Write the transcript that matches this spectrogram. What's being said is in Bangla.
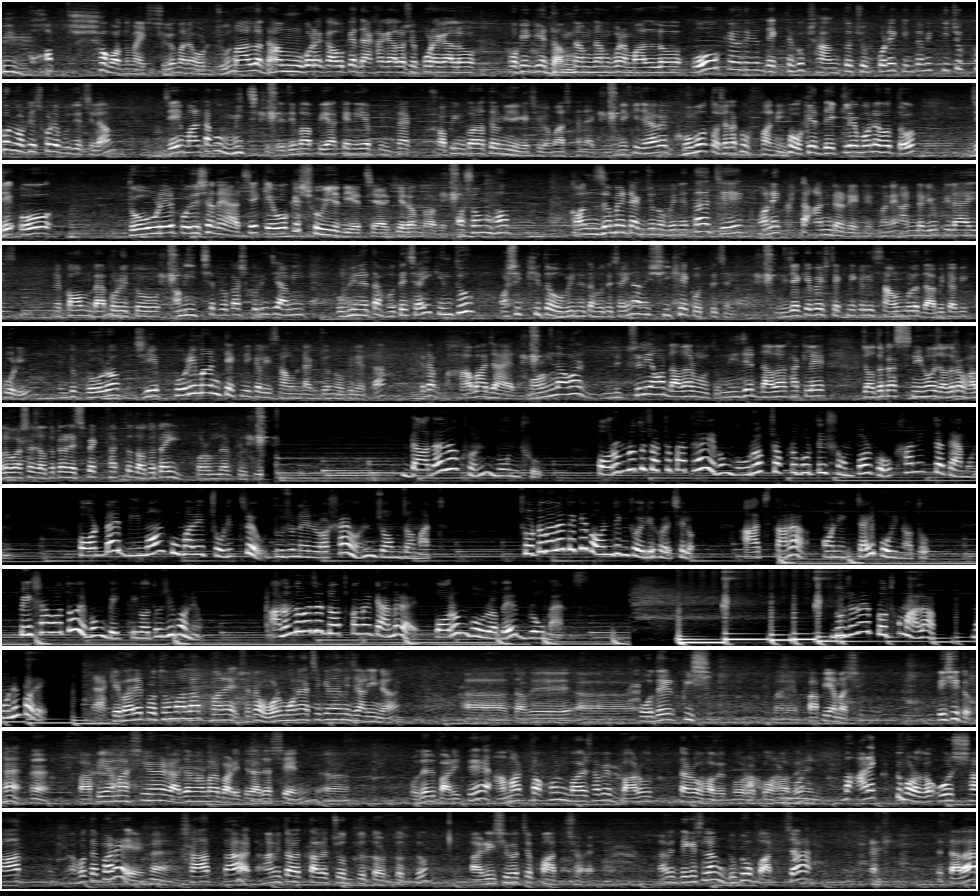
বিভৎস বদমাইশ ছিল মানে অর্জুন। মারলো, ধাম করে কাউকে দেখা গেল, সে পড়ে গেল। ওকে গিয়ে ধাম ধাম ধাম করে মারলো। আমি দেখে- দেখতে খুব শান্ত, চুপ করে, কিন্তু আমি কিছুক্ষণ নোটিস করে বুঝেছিলাম যে মালটা খুব মিচকি। রিদিমা পিয়াকে নিয়ে ইনফ্যাক্ট শপিং করাতেও নিয়ে গেছিল মাঝখানে একদিন। নিকি যেভাবে ঘুমোতো, সেটা খুব ফানি ওকে দেখলে মনে হতো যে ও দৌড়ের পজিশনে আছে, কেউ ওকে শুইয়ে দিয়েছে আর কি এরকম ভাবে অসম্ভব কনজামেট একজন অভিনেতা যে অনেকটা আন্ডার রেটেড মানে আন্ডার ইউটিলাইজড কম ব্যবহৃত। আমি ইচ্ছে প্রকাশ করি যে আমি অভিনেতা হতে চাই কিন্তু অশিক্ষিত অভিনেতা হতে চাই না আমি শিখে করতে চাই। নিজেকে বেশ টেকনিক্যালি সাউন্ড বলে দাবি টাবি করি কিন্তু গৌরব যে পরিমাণ টেকনিক্যালি সাউন্ড একজন অভিনেতা এটা ভাবা যায় না। পরমদা আমার লিটারেলি আমার দাদার মতো। নিজের দাদা থাকলে যতটা স্নেহ যতটা ভালোবাসা যতটা রেসপেক্ট থাকতো ততটাই পরমদার প্রতি। দাদা যখন বন্ধু পরমব্রত চট্টোপাধ্যায় এবং গৌরব চক্রবর্তীর সম্পর্ক খানিকটা তেমনই। পর্দায় বিমল কুমারের চরিত্রেও দুজনের রসায়ন জমজমাট। ছোটবেলা থেকে বন্ডিং তৈরি হয়েছিল। আজ তারা অনেকটাই পরিণত। পেশাগত এবং ব্যক্তিগত জীবনেও। আনন্দবাজার ডট কমের ক্যামেরায় পরম গৌরবের ব্রোম্যান্স দুজনের প্রথম আলাপ মনে পড়ে? একেবারে প্রথম আলাপ মানে সেটা ওর মনে আছে কিনা আমি জানি না। তবে ওদের পিসি মানে পাপিয়া মাসি। পিসি তো? হ্যাঁ। হ্যাঁ। পাপিয়া মাসি আর রাজা মামার বাড়িতে রাজা সেন ওদের বাড়িতে আমার তখন বয়স হবে বারো তেরো হবে ওরকম হবে। বা আরেকটু বড় হবে ও সাত হতে পারে? হ্যাঁ। সাত আট আমি তাহলে তাহলে চোদ্দ তোর চোদ্দ আর ঋষি হচ্ছে পাঁচ ছয়। আমি দেখেছিলাম দুটো বাচ্চা তারা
